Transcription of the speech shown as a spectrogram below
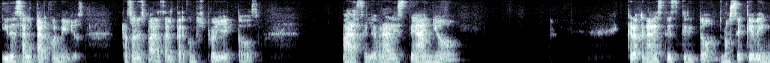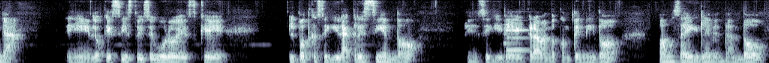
y de saltar con ellos. Razones para saltar con tus proyectos, para celebrar este año. Creo que nada está escrito, no sé qué venga. Eh, lo que sí estoy seguro es que el podcast seguirá creciendo, eh, seguiré grabando contenido, vamos a irle dando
